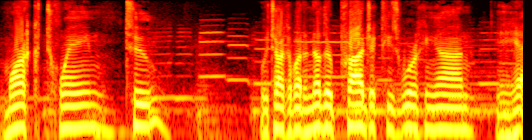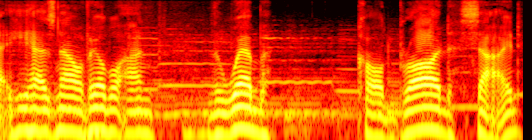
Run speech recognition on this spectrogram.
Mark Twain, too. We talk about another project he's working on. He, ha- he has now available on the web called Broadside,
